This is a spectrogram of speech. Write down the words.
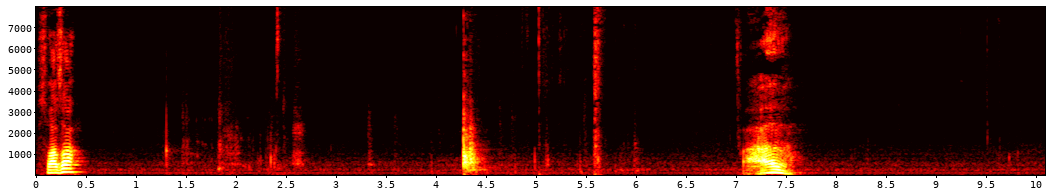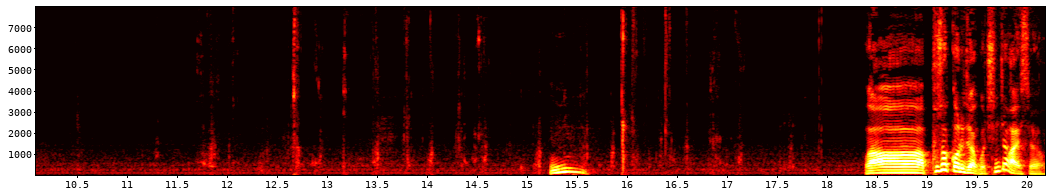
쏴서. 아유. 와, 푸석거리지 않고 진짜 맛있어요.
